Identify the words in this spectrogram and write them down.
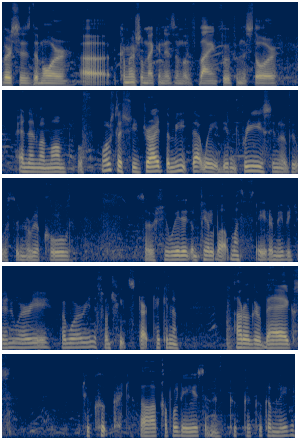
versus the more uh, commercial mechanism of buying food from the store. And then my mom, mostly she dried the meat that way it didn't freeze, you know, if it was in a real cold. So she waited until about a month later, maybe January, February. That's when she'd start taking them out of their bags to cook, to thaw a couple days, and then cook cook them later.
